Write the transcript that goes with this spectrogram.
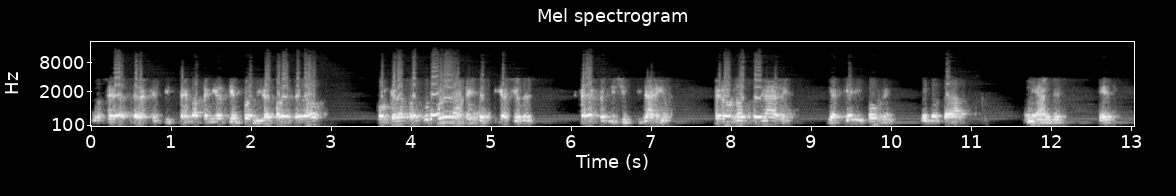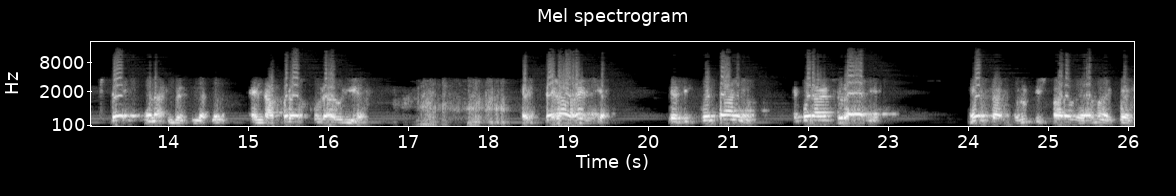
¿No será, será que el sistema tenía tiempo de mirar para ese lado? Porque la Procuraduría hace investigaciones carácter disciplinario, pero no penales. Y aquí el informe que nos da Miandes es de una investigación en la Procuraduría. Estela Valencia, de 50 años, en Buenaventura Valle, muerta por un disparo de arma de fuego.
